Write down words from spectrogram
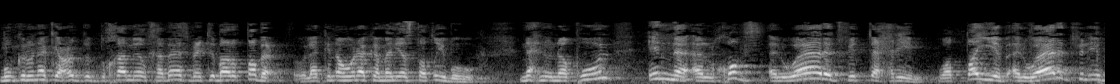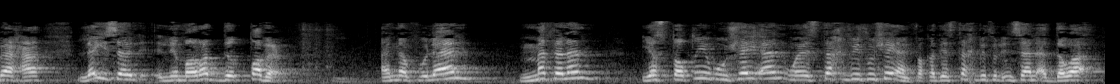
ممكن هناك يعد الدخان من الخبائث باعتبار الطبع ولكن هناك من يستطيبه. نحن نقول إن الخبث الوارد في التحريم والطيب الوارد في الإباحة ليس لمرد الطبع. أن فلان مثلا يستطيب شيئا ويستخبث شيئا فقد يستخبث الإنسان الدواء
